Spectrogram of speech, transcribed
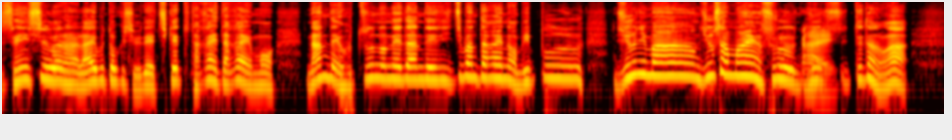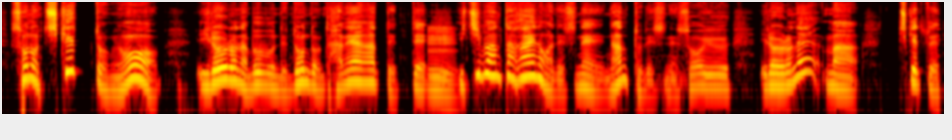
先週はライブ特集でチケット高い高いもうなんだよ普通の値段で一番高いのは VIP12 万13万円するってはい言ってたのが、そのチケットのいろいろな部分でどんどんと跳ね上がっていって、うん。一番高いのがですねなんとですねそういういろいろねまあチケットで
